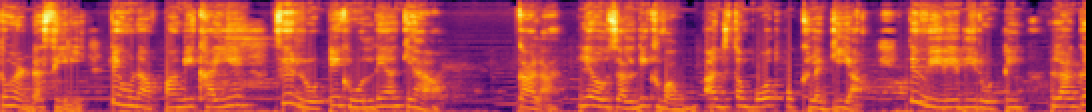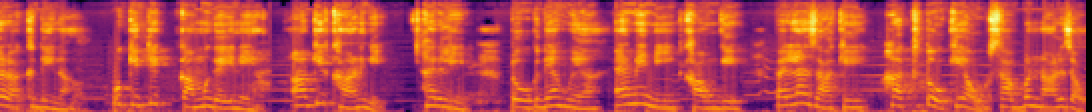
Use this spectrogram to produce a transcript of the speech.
ਤੁਹਾਡਾ ਸੀਰੀ ਤੇ ਹੁਣ ਆਪਾਂ ਵੀ ਖਾਈਏ, ਫਿਰ ਰੋਟੀ ਖੋਲਦਿਆਂ ਕਿਹਾ। ਕਾਲਾ, ਲਿਆਓ, ਜਲਦੀ ਖਵਾਓ। ਅੱਜ ਤਾਂ ਬਹੁਤ ਭੁੱਖ ਲੱਗੀ ਆ। ਤੇ ਵੀਰੇ ਦੀ ਰੋਟੀ ਅਲੱਗ ਰੱਖ ਦੇਣਾ। ਉਹ ਕਿਤੇ ਕੰਮ ਗਏ ਨੇ ਆ। ਕੇ ਖਾਣਗੇ। ਹਰਲੀਨ, ਟੋਕਦਿਆਂ ਹੋਇਆ, ਐਵੇਂ ਨਹੀਂ ਖਾਉਂਗੇ ਪਹਿਲਾਂ ਜਾ ਕੇ ਹੱਥ ਧੋ ਕੇ ਆਓ, ਸਾਬਣ ਨਾਲ ਜਾਓ।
